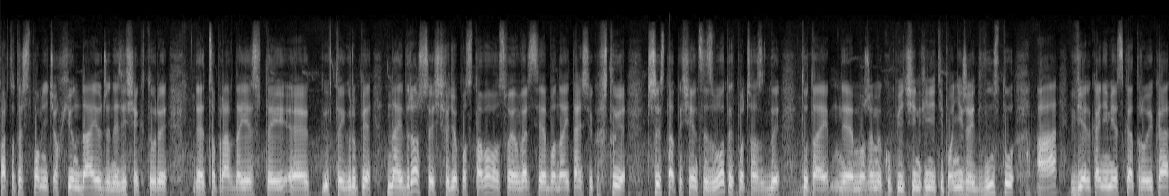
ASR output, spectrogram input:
Warto też wspomnieć o Hyundai Genesisie, który e, co prawda jest w tej, e, w tej grupie najdroższy, jeśli chodzi o podstawową swoją wersję, bo najtańszy kosztuje 300 tysięcy złotych, podczas gdy tutaj możemy kupić Infiniti poniżej 200, a wielka niemiecka trójka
